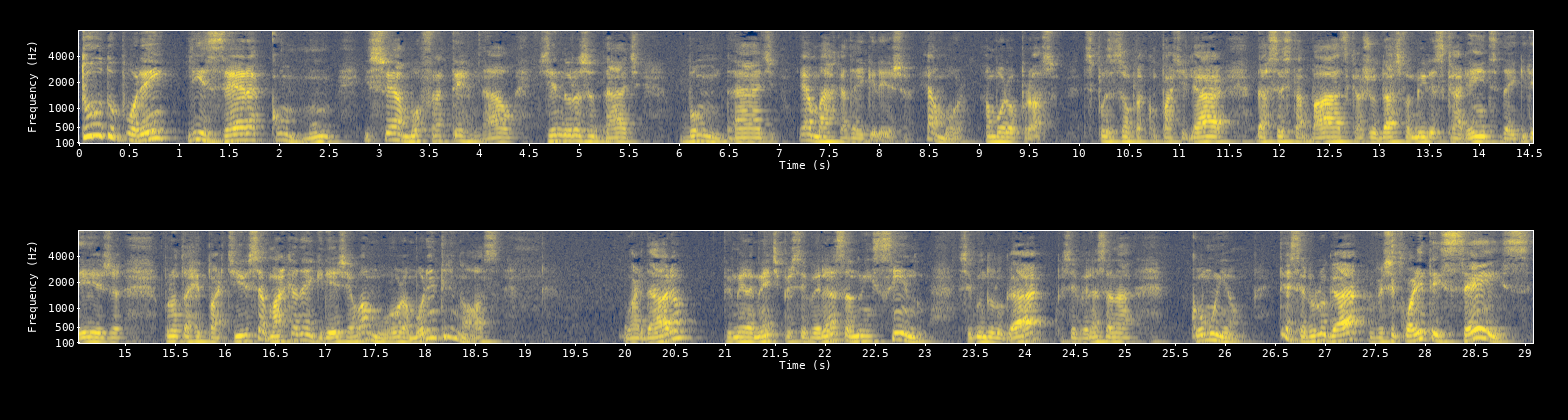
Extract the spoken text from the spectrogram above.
Tudo, porém, lhes era comum. Isso é amor fraternal, generosidade, bondade. É a marca da igreja. É amor, amor ao próximo. Disposição para compartilhar, dar cesta básica, ajudar as famílias carentes da igreja, pronto a repartir. Isso é a marca da igreja, é o amor, amor entre nós. Guardaram Primeiramente, perseverança no ensino. Segundo lugar, perseverança na comunhão. Terceiro lugar, o versículo 46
